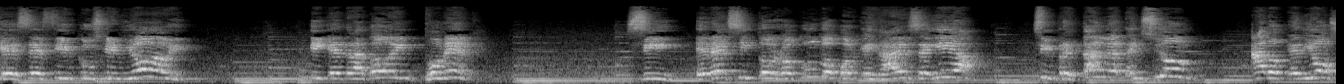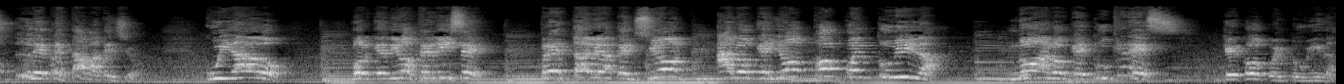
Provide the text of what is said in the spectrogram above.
que se circunscribió David y que trató de imponer sin el éxito rotundo porque Israel seguía sin prestarle atención a lo que Dios le prestaba atención. Cuidado, porque Dios te dice, préstale atención a lo que yo toco en tu vida, no a lo que tú crees que toco en tu vida.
